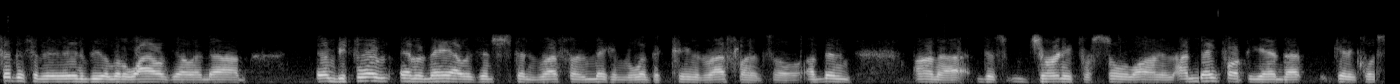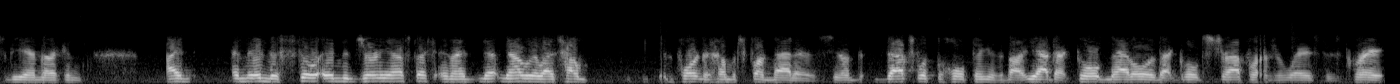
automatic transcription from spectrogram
said this in an interview a little while ago, and um, and before MMA, I was interested in wrestling, making an Olympic team in wrestling. So I've been on uh, this journey for so long, and I'm thankful at the end that getting close to the end that I can, I am in the still in the journey aspect, and I now realize how important and how much fun that is. You know, that's what the whole thing is about. Yeah, that gold medal or that gold strap around your waist is great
